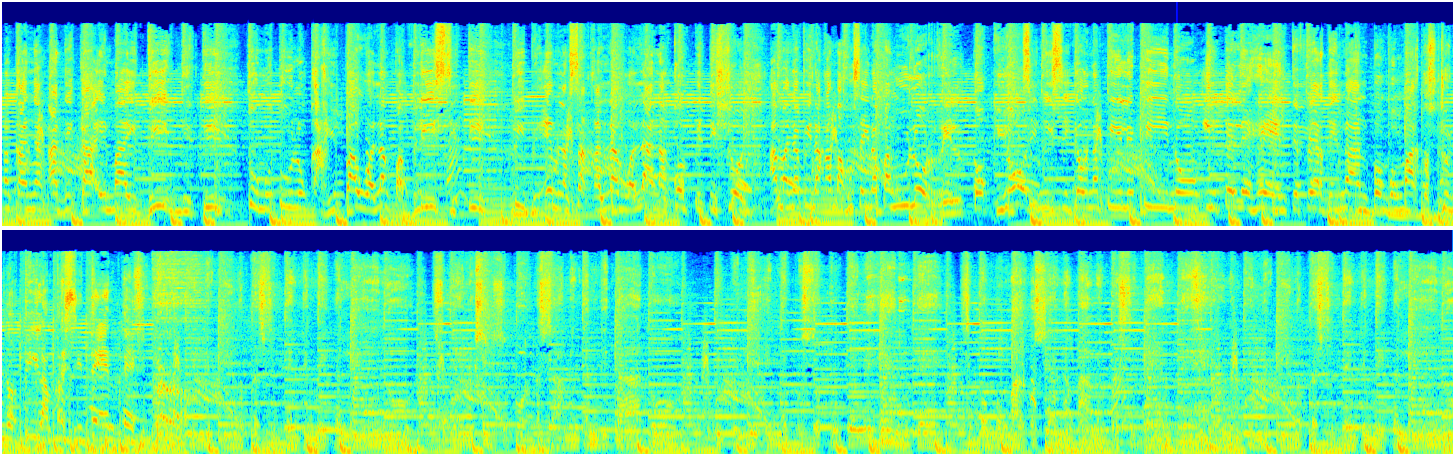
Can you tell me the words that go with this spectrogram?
Ang kanyang adikain may dignity Tumutulong kahit pa walang publicity. BBM lang sa kalam, wala ng kompetisyon. Ama niya pinakamahusay na Pangulo, real talk yun. Sinisigaw ng Pilipinong intelihente Ferdinand Bongbong Marcos Jr. bilang presidente. Brr. Pilipino, presidente may talino. Sa eleksyon, support na sa aming kandidato. Pipiliin may gusto intelihente. Si Bongbong Marcos yan ang aming presidente. Sigaw ng Pilipino, presidente may talino.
